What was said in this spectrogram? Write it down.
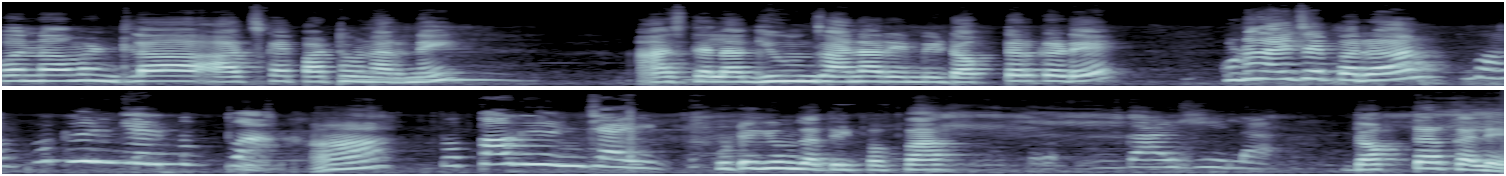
पण म्हटलं आज काय पाठवणार नाही. आज त्याला घेऊन जाणार आहे मी डॉक्टरकडे कुठं जायचंय परम? आ? पप्पा घेऊन जाईल. कुठे घेऊन जातील पप्पा? काशीला डॉक्टर कले.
